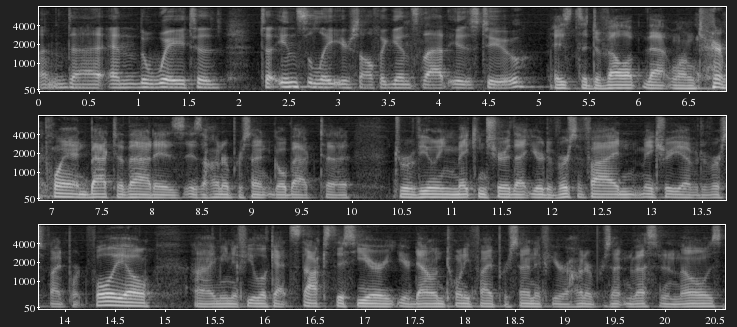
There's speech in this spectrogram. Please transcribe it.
And uh, and the way to to insulate yourself against that is to is to develop that long-term plan back to that is is 100% go back to to reviewing, making sure that you're diversified, make sure you have a diversified portfolio. Uh, I mean, if you look at stocks this year, you're down 25% if you're 100% invested in those.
